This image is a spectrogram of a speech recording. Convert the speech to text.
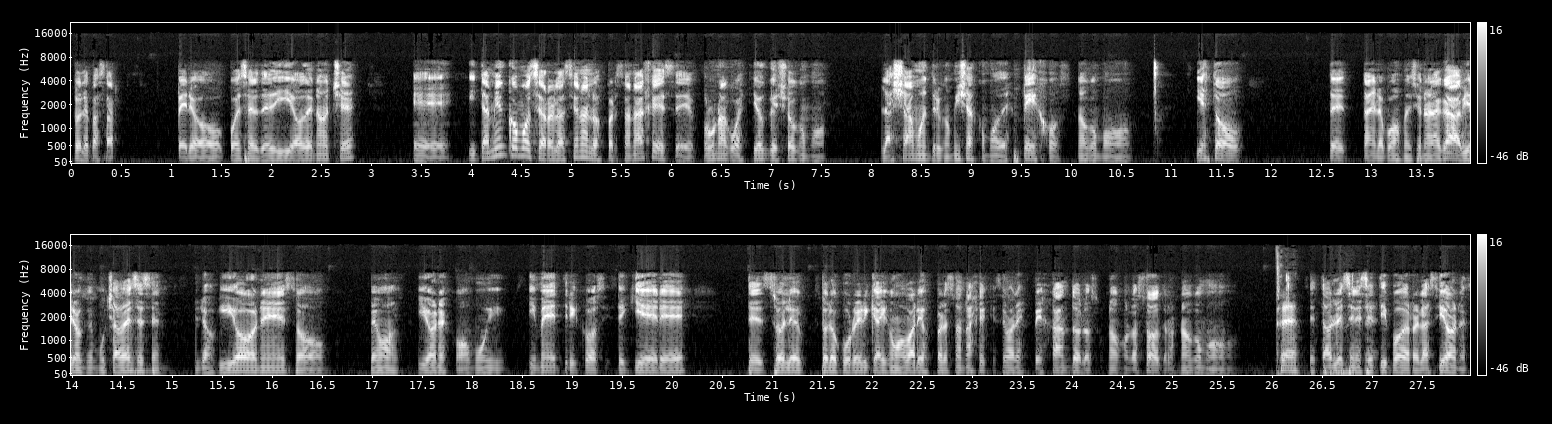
suele pasar, pero puede ser de día o de noche. Eh, y también cómo se relacionan los personajes eh, por una cuestión que yo como la llamo entre comillas como de espejos, ¿no? Como y esto te- también lo podemos mencionar acá, vieron que muchas veces en los guiones o vemos guiones como muy simétrico, si se quiere, se suele, suele ocurrir que hay como varios personajes que se van espejando los unos con los otros, ¿no? Como Sí. se establecen ese tipo de relaciones.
